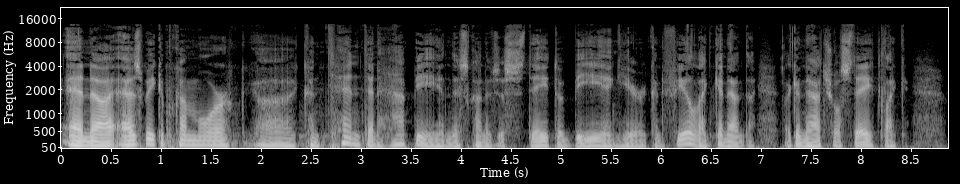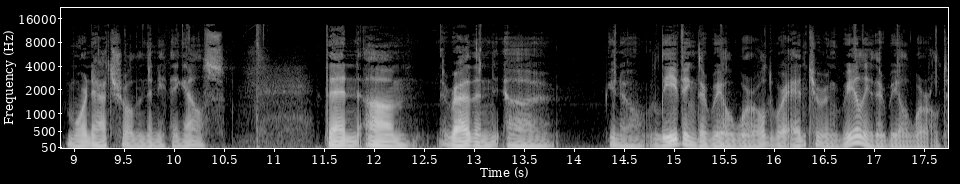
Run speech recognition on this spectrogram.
And uh, as we become more uh, content and happy in this kind of just state of being here, it can feel like, a, like a natural state, like more natural than anything else. Then, um, rather than uh, you know leaving the real world, we're entering really the real world.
